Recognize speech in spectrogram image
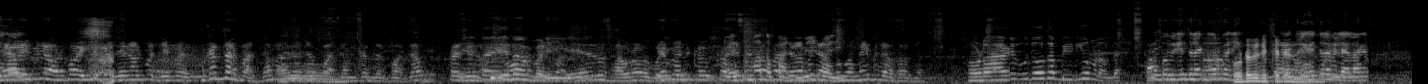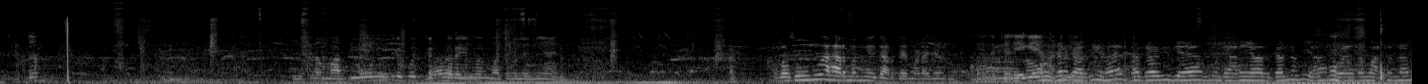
ਵਾਲੀ ਭਜਾਉਣ ਭਾਈ ਨੇ ਪੈਸੇ ਨਾਲ ਭੱਜੇ ਪੈਸੇ ਮੁਕੱਦਰ ਭੱਜਦਾ ਮੁਕੱਦਰ ਭੱਜਦਾ ਮੁਕੱਦਰ ਭੱਜਦਾ ਪੈਸੇ ਤਾਂ ਇਹ ਤਾਂ ਬੜੀ ਹੈ ਇਹ ਤਾਂ ਸਭ ਨਾਲੋਂ ਇਹ ਬੜੀ ਕਿਸਮਤ ਭੱਜ ਵੀ ਭਾਜੀ। ਨਹੀਂ ਭਜਾ ਸਕਦਾ। ਹੁਣ ਆ ਉਹ ਤਾਂ ਵੀਡੀਓ ਬਣਾਉਂਦਾ। ਫੋਟੋ ਵੀ ਖਿੱਚ ਲੈ ਇੱਕ ਵਾਰ ਭਾਜੀ। ਫੋਟੋ ਵੀ ਖਿੱਚ ਲੈਂਦੇ ਖਿੱਚ ਲੈ ਵੀ ਲੈ ਲਾਂਗੇ। ਜਿੰਨਾ ਮਰਦੀ ਉਹ ਨਹੀਂ ਕੋਈ ਚੱਕਰ ਹੀ ਮਤਲਬ ਨਹੀਂ ਆਇਆ। ਬਸ ਉਹਨੂੰ ਹਰ ਮੰਗੇ ਕਰਦੇ ਮਾੜਾ ਜਿਹਾ। ਚਲੇ ਗਏ ਕੋਸ਼ਿਸ਼ ਕਰਦੀ ਹੈ ਸਾਡਾ ਵੀ ਗਿਆ ਗਾਣੇ ਯਾਦ ਕਰਨ ਵੀ ਹਾਂ ਹੋਇਆ ਤਾਂ ਮਾਸਟਰ ਨਾਲ।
